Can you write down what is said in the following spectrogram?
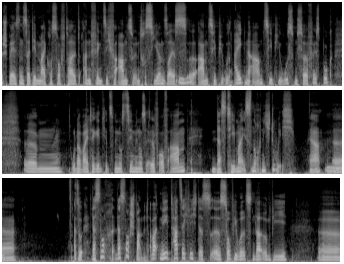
spätestens seitdem Microsoft halt anfängt, sich für ARM zu interessieren, sei es Mhm. äh, ARM-CPUs, eigene ARM-CPUs im Surface Book ähm, oder weitergehend jetzt Windows 10, Windows 11 auf ARM, das Thema ist noch nicht durch. Ja, Mhm. äh, also das ist noch, das ist noch spannend. Aber nee, tatsächlich, dass äh, Sophie Wilson da irgendwie, äh,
